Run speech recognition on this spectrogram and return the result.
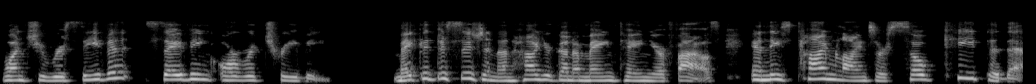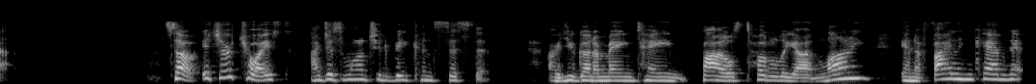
once you receive it, saving or retrieving. Make a decision on how you're going to maintain your files. And these timelines are so key to that. So it's your choice. I just want you to be consistent. Are you going to maintain files totally online, in a filing cabinet,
